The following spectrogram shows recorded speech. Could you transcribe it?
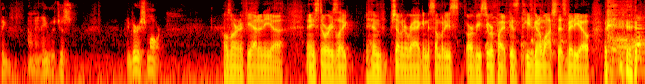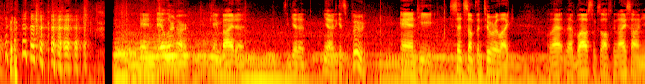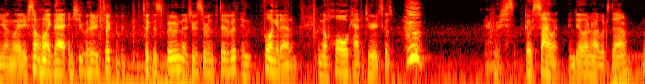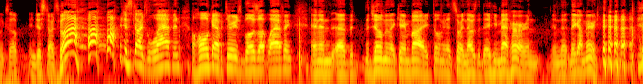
He, I mean, he was just he very smart. I was wondering if you had any uh, any stories like him shoving a rag into somebody's RV sewer pipe because he's gonna watch this video. and Dale Earnhardt came by to to get a you know to get some food, and he said something to her like, "Well, that that blouse looks awfully nice on you, young lady," or something like that. And she literally took the took the spoon that she was serving the potatoes with and flung it at him, and the whole cafeteria just goes. Everybody just goes silent, and Dale Earnhardt looks down, looks up, and just starts just starts laughing. The whole cafeteria just blows up laughing, and then uh, the the gentleman that came by told me that story, and that was the day he met her, and and th- they got married.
